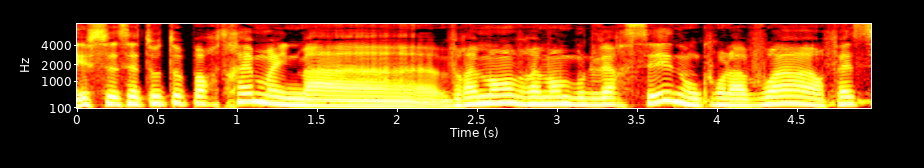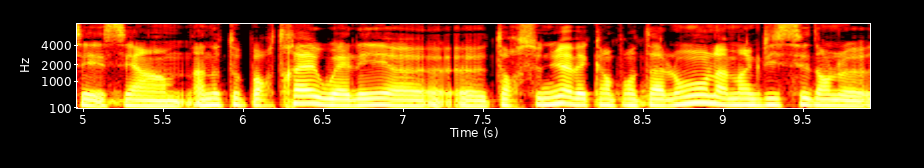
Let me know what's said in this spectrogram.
Et ce, cet autoportrait, moi, il m'a vraiment, vraiment bouleversée. Donc, on la voit, en fait, c'est un, autoportrait où elle est euh, euh, torse nu avec un pantalon, la main glissée dans le,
